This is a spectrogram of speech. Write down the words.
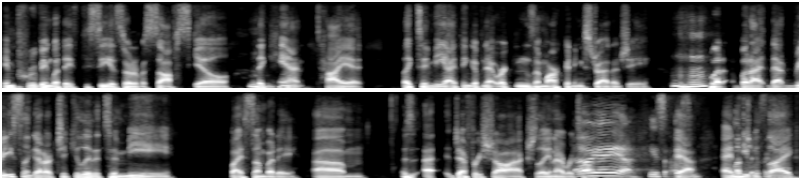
improving what they see as sort of a soft skill. Mm-hmm. They can't tie it. Like to me, I think of networking as a marketing strategy. Mm-hmm. But but I, that recently got articulated to me by somebody. Um, uh, Jeffrey Shaw actually and I were talking. Oh yeah, yeah, he's awesome. Yeah, and Love he Jeffrey. was like,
